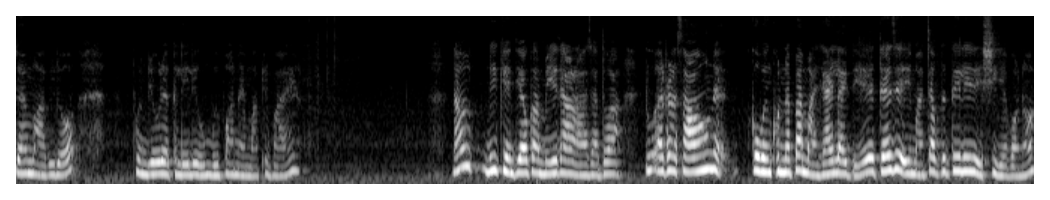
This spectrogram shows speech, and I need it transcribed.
ကျန်းမာပြီးတော့ဖွံ့ဖြိုးတဲ့ကလေးလေးကိုမွေးဖွားနိုင်မှာဖြစ်ပါတယ် နောက်မိခင်တယောက်ကမေးထားတာじゃသူကသူ ultrasound နဲ့ကိုဝင်ခုနှစ်ပတ်မှရိုက်လိုက်တယ်တဲစီအိမ်မှာကြောက်သေးသေးလေးတွေရှိတယ်ပေါ့နော်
